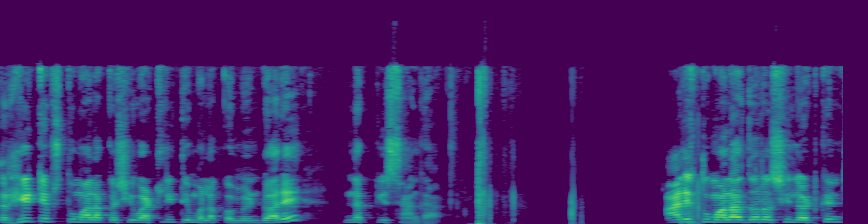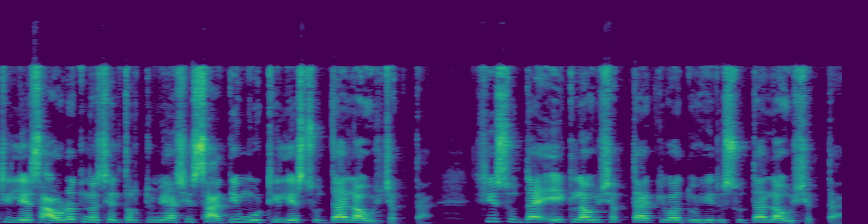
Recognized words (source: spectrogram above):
तर ही टिप्स तुम्हाला कशी वाटली ते मला कमेंटद्वारे नक्की सांगा. आणि तुम्हाला जर अशी लटकनची लेस आवडत नसेल तर तुम्ही अशी साधी मोठी लेससुद्धा लावू शकता. ही सुद्धा एक लावू शकता किंवा दुहेरीसुद्धा लावू शकता.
